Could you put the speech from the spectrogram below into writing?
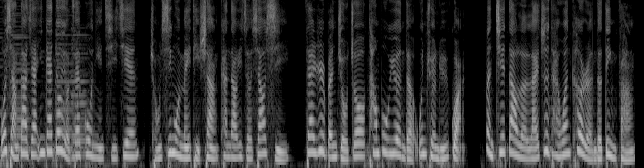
我想大家应该都有在过年期间从新闻媒体上看到一则消息，在日本九州汤布院的温泉旅馆，他们接到了来自台湾客人的订房，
